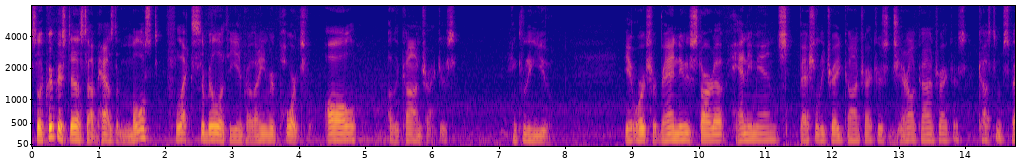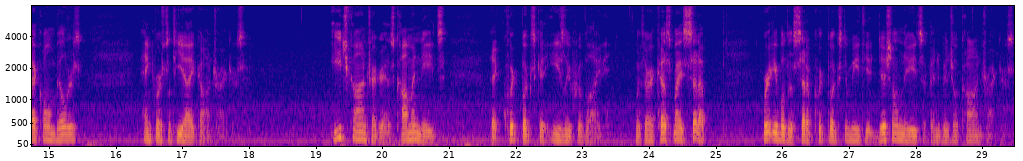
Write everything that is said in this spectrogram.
So, the QuickBooks Desktop has the most flexibility in providing reports for all of the contractors, including you. It works for brand new startup, handyman, specialty trade contractors, general contractors, custom spec home builders, and commercial TI contractors. Each contractor has common needs that QuickBooks can easily provide. With our customized setup, we're able to set up QuickBooks to meet the additional needs of individual contractors.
